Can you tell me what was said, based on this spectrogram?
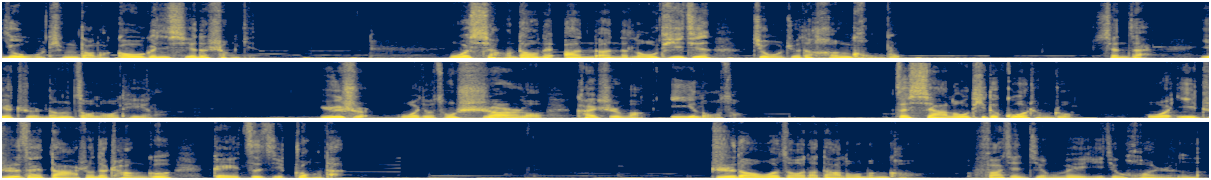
又听到了高跟鞋的声音。我想到那暗暗的楼梯间，就觉得很恐怖。现在也只能走楼梯了。于是我就从十二楼开始往一楼走。在下楼梯的过程中，我一直在大声的唱歌，给自己壮胆。直到我走到大楼门口，发现警卫已经换人了。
